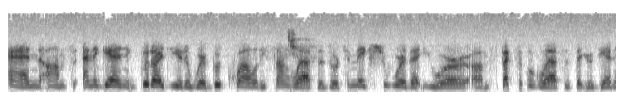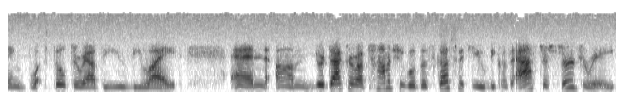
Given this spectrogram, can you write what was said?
And um, and again, good idea to wear good quality sunglasses or to make sure that your um, spectacle glasses that you're getting filter out the UV light. And um, your doctor of optometry will discuss with you because after surgery,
